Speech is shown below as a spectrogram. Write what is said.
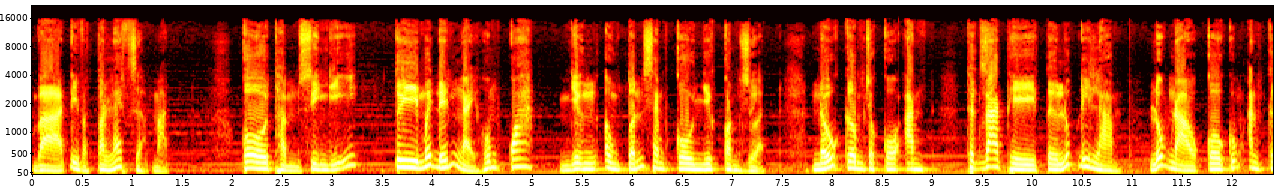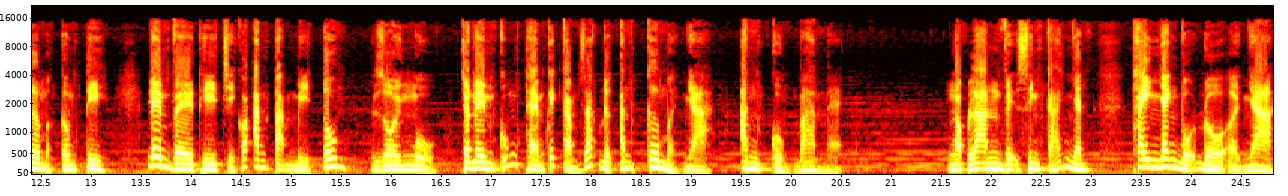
và đi vào toilet rửa mặt. Cô thầm suy nghĩ, tuy mới đến ngày hôm qua, nhưng ông Tuấn xem cô như con ruột, nấu cơm cho cô ăn. Thực ra thì từ lúc đi làm, lúc nào cô cũng ăn cơm ở công ty, đêm về thì chỉ có ăn tạm mì tôm rồi ngủ, cho nên cũng thèm cái cảm giác được ăn cơm ở nhà, ăn cùng ba mẹ. Ngọc Lan vệ sinh cá nhân, thay nhanh bộ đồ ở nhà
